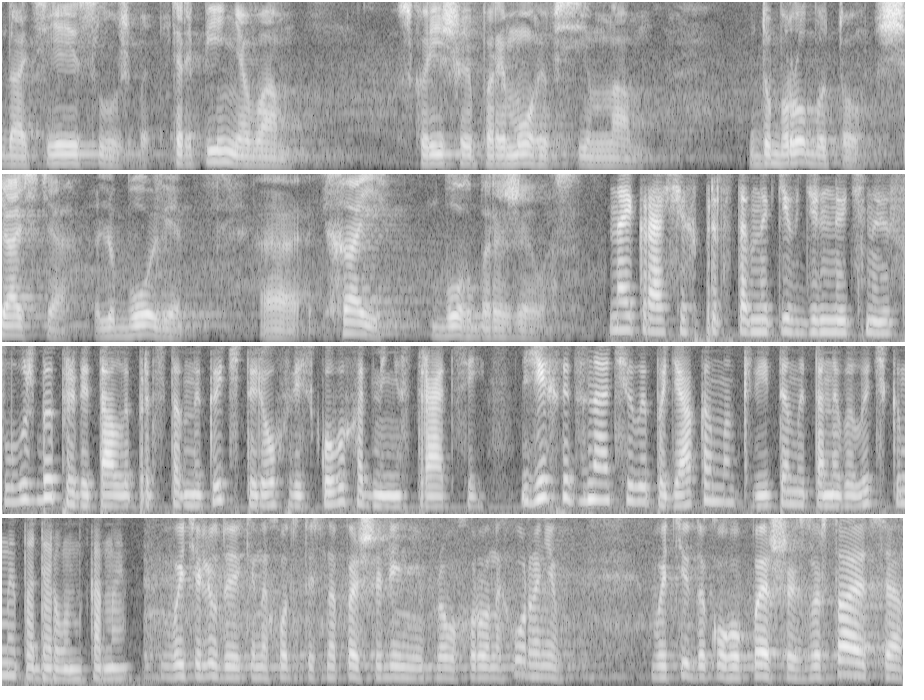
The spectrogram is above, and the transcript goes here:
да, цієї служби. Терпіння вам, скорішої перемоги всім нам добробуту, щастя, любові. Е, Хай Бог береже вас. Найкращих представників дільничної служби привітали представники чотирьох військових адміністрацій. Їх відзначили подяками, квітами та невеличкими подарунками. Ви ті люди, які знаходитесь на першій лінії правоохоронних органів, ви ті, до кого перших звертаються.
